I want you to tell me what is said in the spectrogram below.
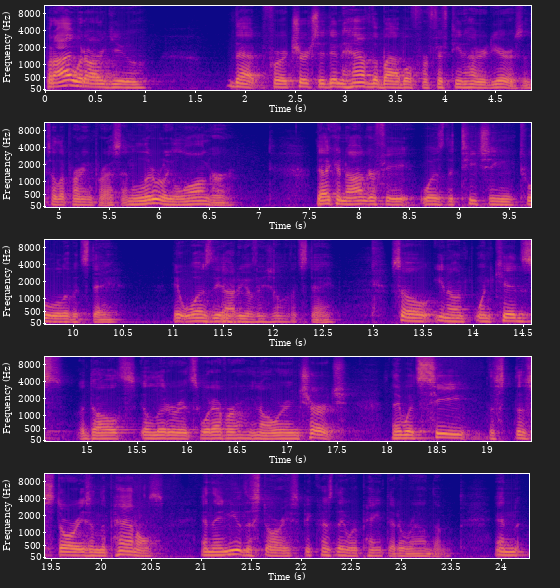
But I would argue that for a church that didn't have the Bible for 1,500 years until the printing press, and literally longer, The iconography was the teaching tool of its day. It was the hmm. audiovisual of its day. So, you know, when kids, adults, illiterates, whatever, you know, were in church, they would see the, the stories in the panels, and they knew the stories because they were painted around them. And,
